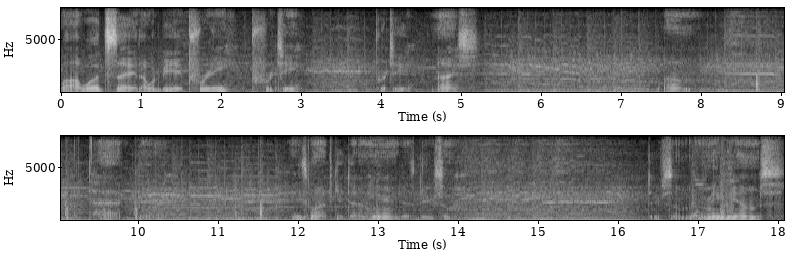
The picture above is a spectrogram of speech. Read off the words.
Well, I would say that would be a pretty, pretty, pretty nice um, attack there. He's gonna have to get down here and just do some some mediums.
